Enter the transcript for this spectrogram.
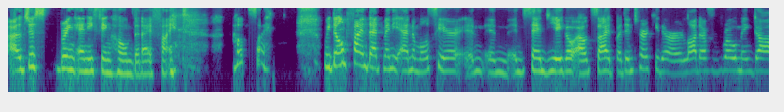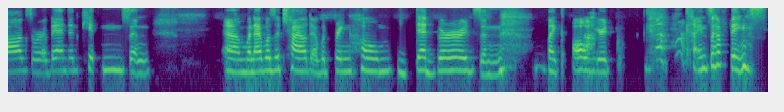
I'll just bring anything home that I find outside. We don't find that many animals here in, in, in San Diego outside, but in Turkey there are a lot of roaming dogs or abandoned kittens. And um, when I was a child, I would bring home dead birds and like all weird kinds of things.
